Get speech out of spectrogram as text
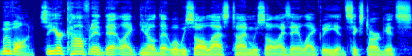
Move on. So you're confident that like, you know, that what we saw last time we saw Isaiah Likely, he had six targets,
